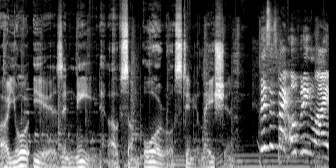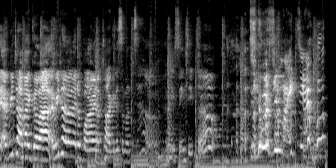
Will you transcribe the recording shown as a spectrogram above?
Are your ears in need of some oral stimulation? This is my opening line every time I go out. Every time I'm at a bar and I'm talking to someone. So, have you seen Deep Throat? Would you like to?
